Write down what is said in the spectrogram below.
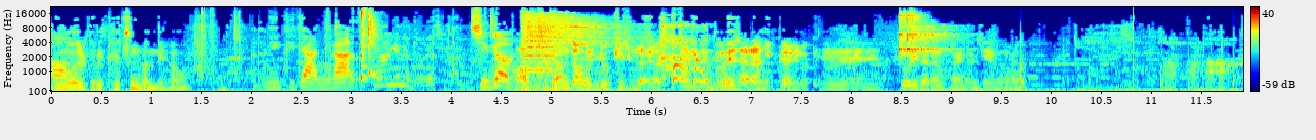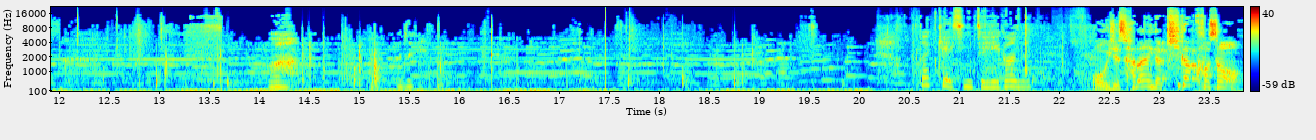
응원을 되게 대충 받네요. 아니 그게 아니라 지금 아 부담감을 이렇게 주나요? 사랑이는 노래 잘하니까 이렇게 노래 잘하는 사랑이 갈게요. 아, 아, 아. 와 어떡해 진짜 이거는 어 이제 사랑이가 키가 커서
